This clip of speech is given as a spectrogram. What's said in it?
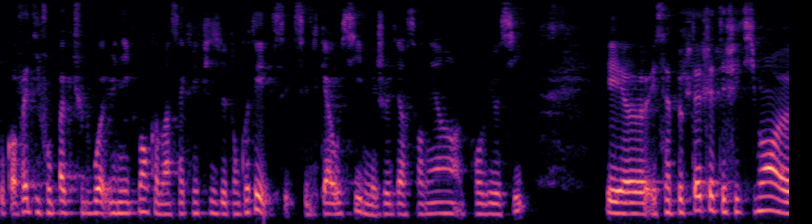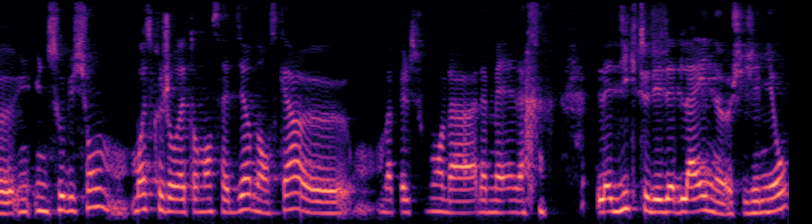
donc en fait, il faut pas que tu le vois uniquement comme un sacrifice de ton côté. C'est le cas aussi, mais je veux dire, c'en est un pour lui aussi. Et, euh, et ça peut peut-être être effectivement euh, une, une, solution. Moi, ce que j'aurais tendance à dire dans ce cas, euh, on m'appelle souvent la, la, la, la dicte des deadlines chez Gemio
